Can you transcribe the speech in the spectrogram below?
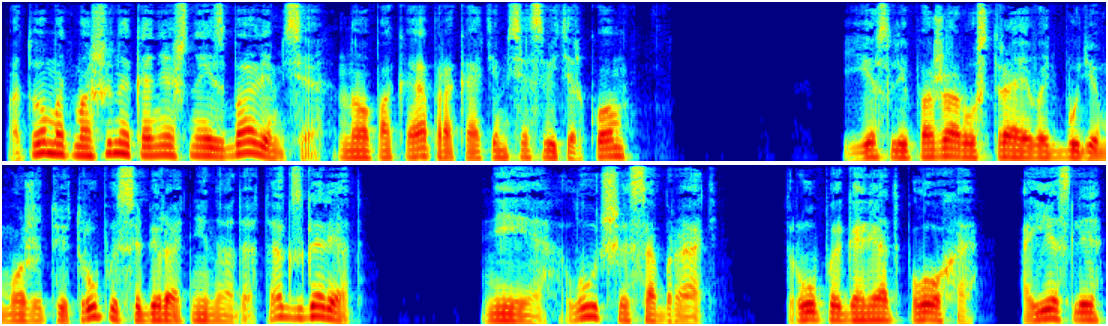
Потом от машины, конечно, избавимся, но пока прокатимся с ветерком. Если пожар устраивать будем, может и трупы собирать не надо, так сгорят. Не, лучше собрать. Трупы горят плохо, а если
